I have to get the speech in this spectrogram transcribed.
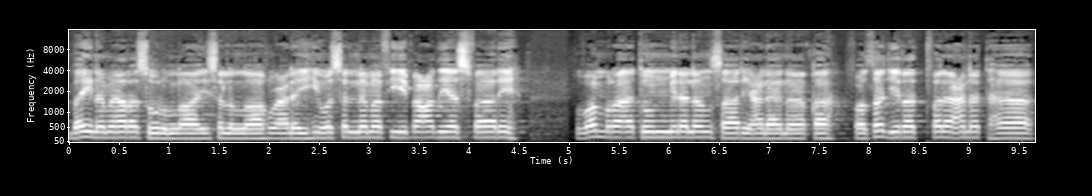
بينما رسول الله صلى الله عليه وسلم في بعض أسفاره وامرأة من الأنصار على ناقة فضجرت فلعنتها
